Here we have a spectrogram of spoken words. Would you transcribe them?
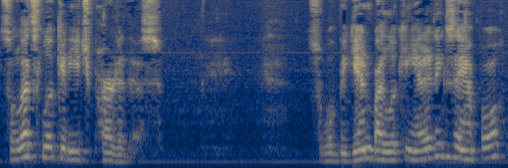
So let's look at each part of this. So we'll begin by looking at an example,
